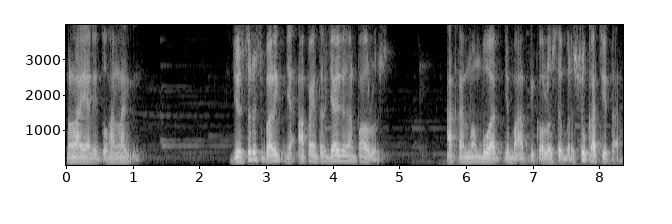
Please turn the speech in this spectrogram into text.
melayani Tuhan lagi. Justru sebaliknya, apa yang terjadi dengan Paulus akan membuat jemaat di Kolose bersuka cita,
